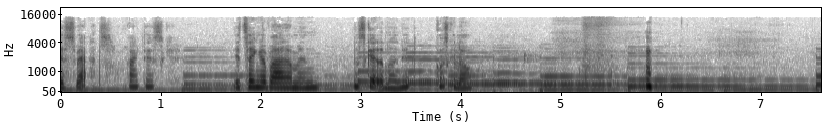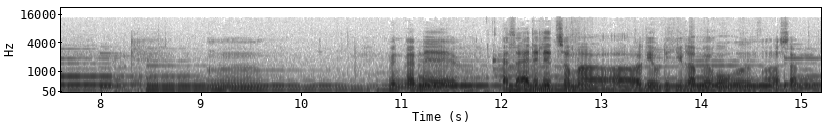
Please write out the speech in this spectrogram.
Det er svært, faktisk. Jeg tænker bare, men nu sker der noget nyt. Gud skal lov. mm. Men hvad med, altså er det lidt som at, at rive det hele op med roden og sådan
